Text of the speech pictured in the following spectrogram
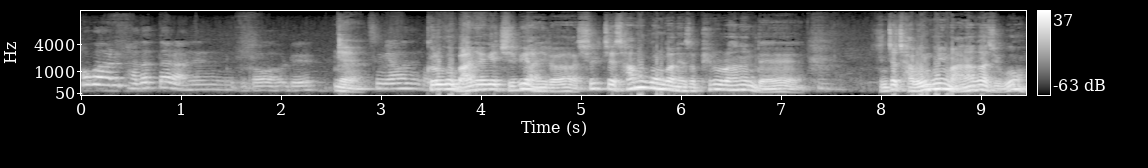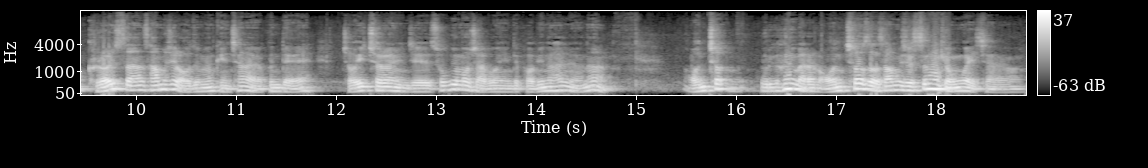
허가를 받았다라는 거를 예. 증명하는 거죠. 그리고 만약에 집이 아니라 실제 사무 공간에서 필요로 하는데 진짜 자본금이 많아가지고 그럴싸한 사무실 얻으면 괜찮아요. 근데 저희처럼 이제 소규모 자본인데 법인을 하려면은 얹혀 우리가 흔히 말하는 얹혀서 사무실 쓰는 경우가 있잖아요.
